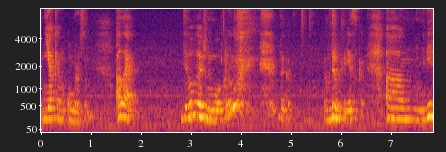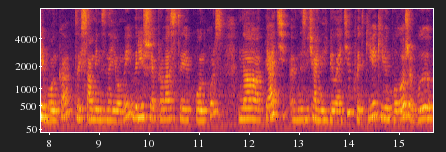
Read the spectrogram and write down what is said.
ніяким образом. Але дивовижним образом, так вдруг різко, Віллі Вонка, той самий незнайомий, вирішує провести конкурс на 5 незвичайних білетів, квитків, які він положив в е,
